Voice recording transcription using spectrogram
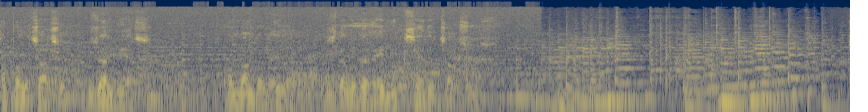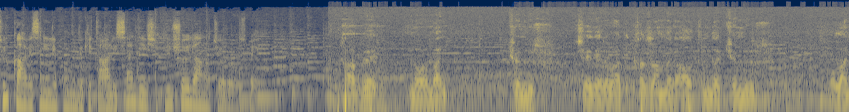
Kapalı çarşı güzel bir yer. Ondan dolayı biz de burada 52 senedir çalışıyoruz. Türk kahvesinin yapımındaki tarihsel değişikliği şöyle anlatıyor Oğuz Bey. kahve normal kömür şeyleri vardı kazanları altında kömür olan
